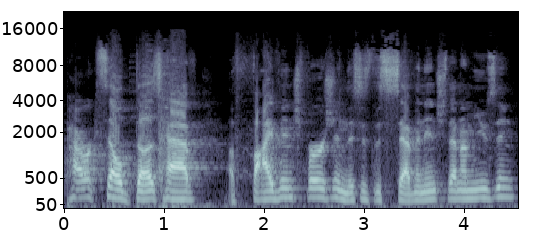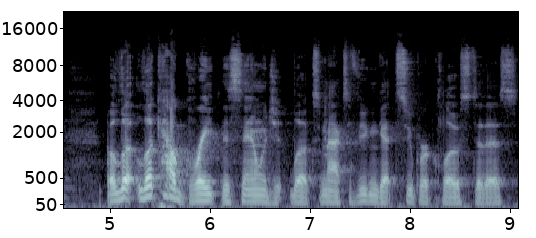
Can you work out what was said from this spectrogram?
Power does have a five inch version. This is the seven inch that I'm using. But look, look how great this sandwich looks, Max. If you can get super close to this,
